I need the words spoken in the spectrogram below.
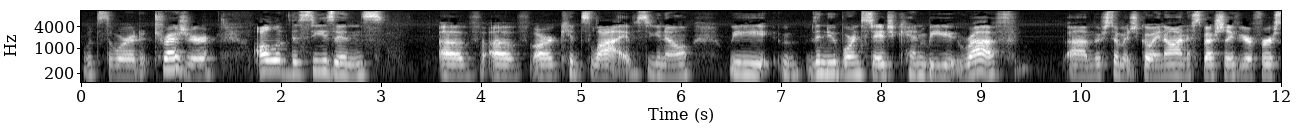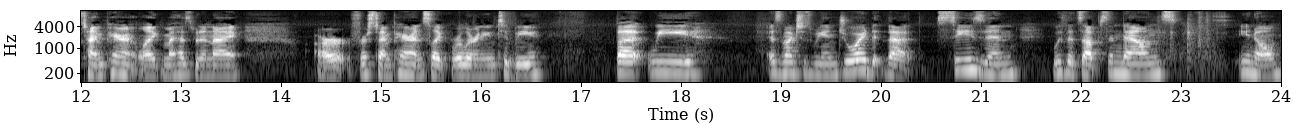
what's the word treasure all of the seasons of of our kids' lives. You know, we the newborn stage can be rough. Um, there's so much going on, especially if you're a first time parent, like my husband and I are first time parents, like we're learning to be. But we, as much as we enjoyed that season with its ups and downs, you know,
